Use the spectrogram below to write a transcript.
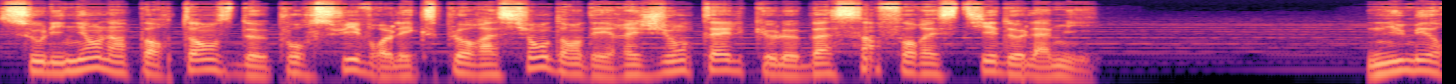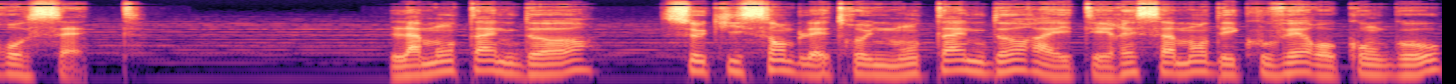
soulignant l'importance de poursuivre l'exploration dans des régions telles que le bassin forestier de l'Ami. Numéro 7. La montagne d'or, ce qui semble être une montagne d'or a été récemment découvert au Congo,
